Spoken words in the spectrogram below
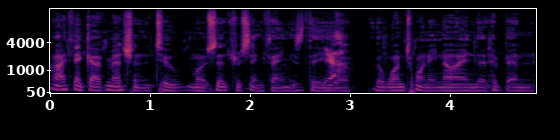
I think I've mentioned the two most interesting things: the Yeah. uh, the 129 that have been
